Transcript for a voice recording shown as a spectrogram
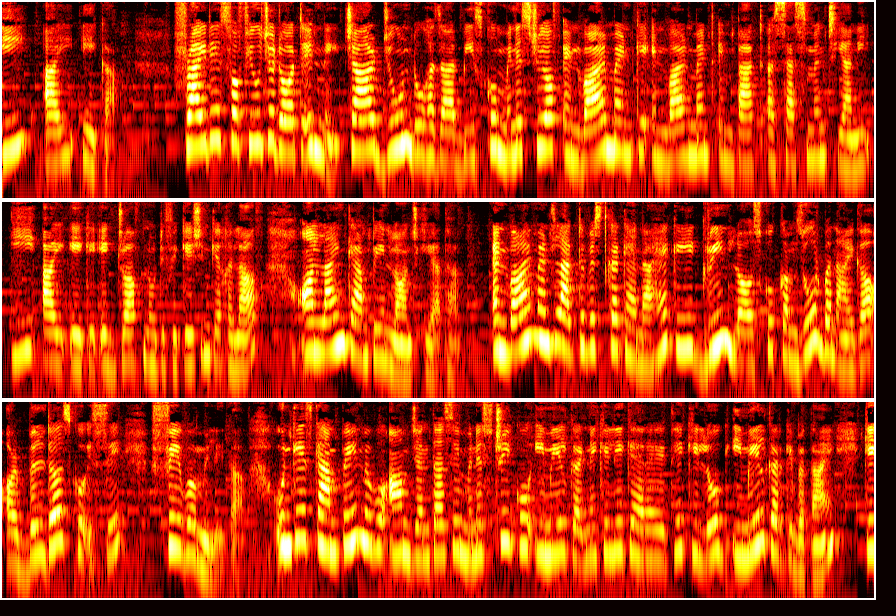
ई आई ए का। Fridays for Future dot in ने 4 जून 2020 को मिनिस्ट्री ऑफ़ एनवायरमेंट के एनवायरमेंट इम्पैक्ट असेसमेंट यानी ई आई ए के एक ड्राफ्ट नोटिफिकेशन के खिलाफ ऑनलाइन कैंपेन लॉन्च किया था। एनवायरमेंटल एक्टिविस्ट का कहना है कि ये ग्रीन लॉज को कमज़ोर बनाएगा और बिल्डर्स को इससे फेवर मिलेगा। उनके इस कैंपेन में वो आम जनता से मिनिस्ट्री को ईमेल करने के लिए कह रहे थे कि लोग ईमेल करके बताएँ कि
